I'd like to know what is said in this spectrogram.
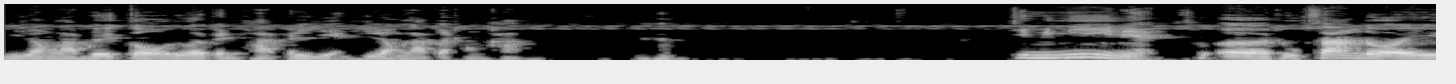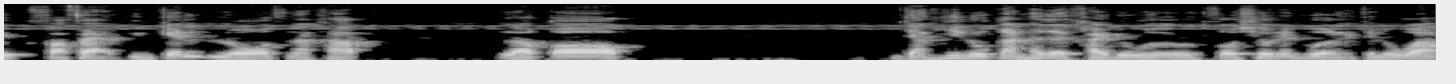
มีรองรับด้วยโกด้วยเป็นพาเป็นเหรียญที่รองรับกับทองคำนะฮะ Gemini เนี่ยเอ่อถูกสร้างโดยฝาแฝด Winklevoss นะครับ แล้วก็ อย่างที่รู้กันถ้าเกิดใครดู Social Network จะรู้ว่า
